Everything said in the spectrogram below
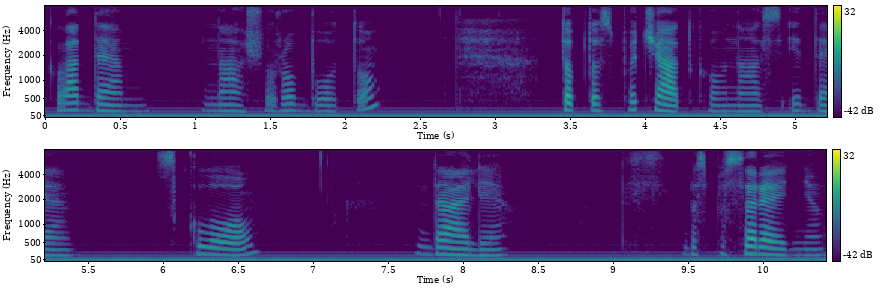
кладемо нашу роботу. Тобто, спочатку у нас іде скло, далі безпосередньо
